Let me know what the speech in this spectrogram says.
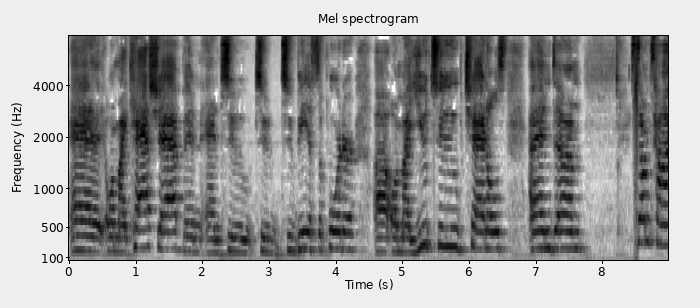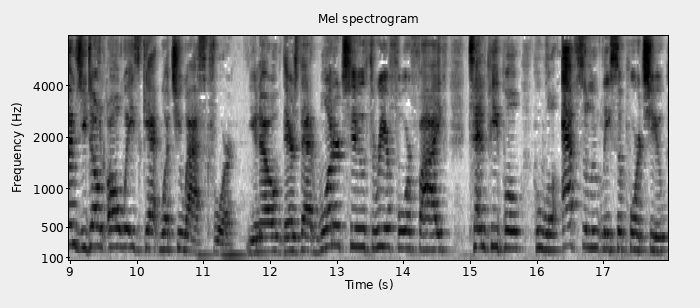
uh, on my Cash app and, and to, to, to be a supporter uh, on my YouTube channels. And, um, sometimes you don't always get what you ask for. You know, there's that one or two, three or four, five, ten people who will absolutely support you.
